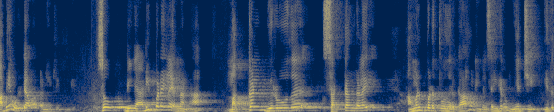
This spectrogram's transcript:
அப்படியே உல்டாவாக பண்ணிகிட்டு இருக்கீங்க. ஸோ நீங்கள் அடிப்படையில் என்னன்னா மக்கள் விரோத சட்டங்களை அமல்படுத்துவதற்காக நீங்கள் செய்கிற முயற்சி இது.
